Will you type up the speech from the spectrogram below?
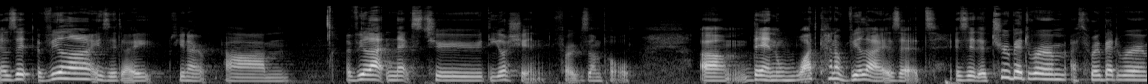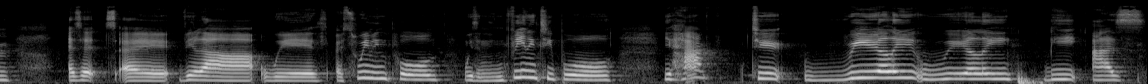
Is it a villa? Is it a you know um, a villa next to the ocean, for example? Um, then what kind of villa is it? Is it a two bedroom, a three bedroom? Is it's a villa with a swimming pool, with an infinity pool? You have to really, really be as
